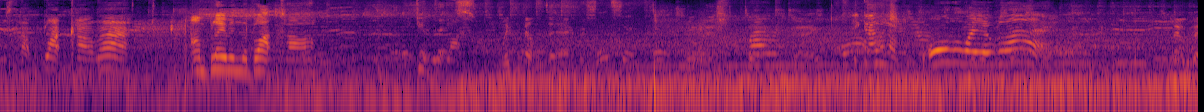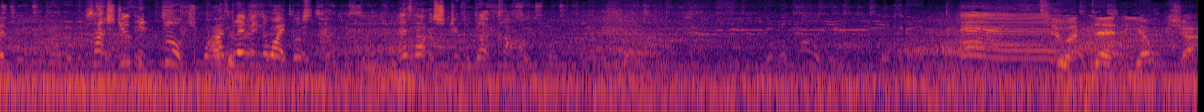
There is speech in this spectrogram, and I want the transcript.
It's that black car there. I'm blaming the black car. Do this. Windmill day. It goes all the way over there. Moving. It's that stupid bus. Well, I'm blaming the white bus now. It's that stupid black car. To uh, Yorkshire.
